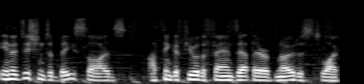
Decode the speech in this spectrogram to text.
In addition to B sides, I think a few of the fans out there have noticed, like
